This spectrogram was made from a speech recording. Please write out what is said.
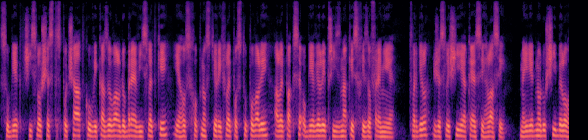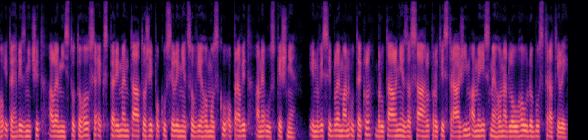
Subjekt číslo 6 zpočátku vykazoval dobré výsledky, jeho schopnosti rychle postupovaly, ale pak se objevily příznaky schizofrenie. Tvrdil, že slyší jakési hlasy. Nejjednodušší bylo ho i tehdy zničit, ale místo toho se experimentátoři pokusili něco v jeho mozku opravit a neúspěšně. Invisible Man utekl, brutálně zasáhl proti strážím a my jsme ho na dlouhou dobu ztratili.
